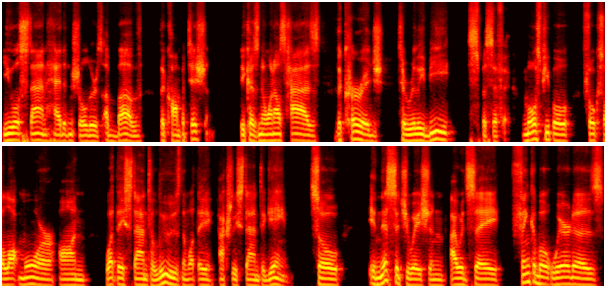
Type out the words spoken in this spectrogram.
you will stand head and shoulders above the competition because no one else has the courage to really be specific. Most people focus a lot more on what they stand to lose than what they actually stand to gain. So in this situation, I would say think about where does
